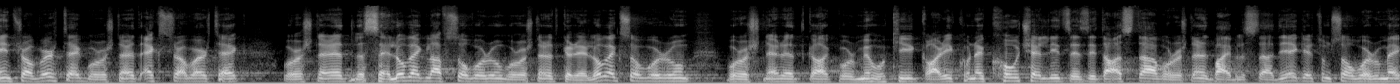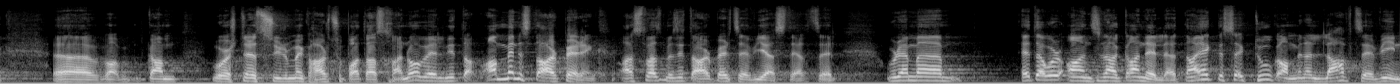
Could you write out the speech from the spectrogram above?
introvert եք, որոշներդ extrovert եք, որոշներդ լսելով եք լավ սովորում, որոշներդ գրելով եք սովորում, որոշներդ կաք, որ մի հոգի կարիք ունեք coach ելնի ձեզի տաստա, որոշներդ Bible study եք երթում սովորում եք, կամ որոշները սիրում ենք հարց ու պատասխանով, ելնի ամենս տարբեր ենք։ Աստված մեզի տարբեր ձևի է ստեղծել։ Ուրեմն Դա որ անձնական է լը։ Նայեք, տեսեք դուք ամենալավ ձևին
